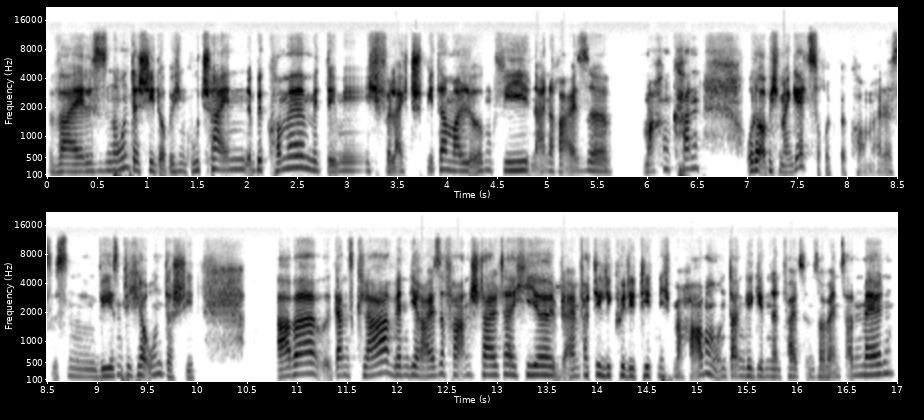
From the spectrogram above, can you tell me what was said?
weil es ist ein Unterschied, ob ich einen Gutschein bekomme, mit dem ich vielleicht später mal irgendwie eine Reise machen kann oder ob ich mein Geld zurückbekomme. Das ist ein wesentlicher Unterschied. Aber ganz klar, wenn die Reiseveranstalter hier einfach die Liquidität nicht mehr haben und dann gegebenenfalls Insolvenz anmelden,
